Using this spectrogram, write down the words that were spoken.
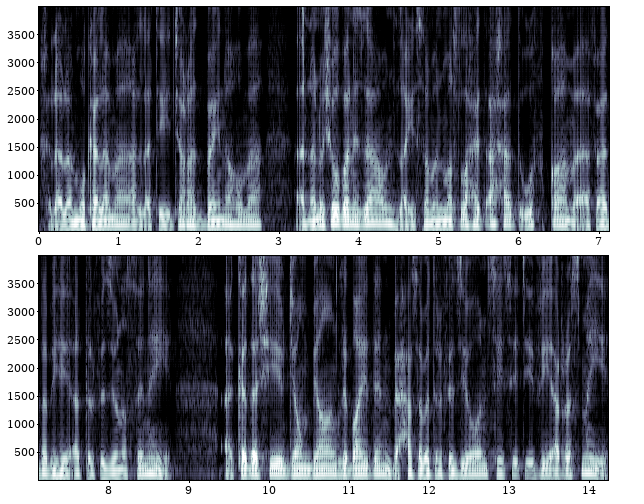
خلال المكالمة التي جرت بينهما أن نشوب نزاع ليس من مصلحة أحد وفق ما أفاد به التلفزيون الصيني. أكد شي جون بيونغ لبايدن بحسب تلفزيون سي سي تي في الرسمي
